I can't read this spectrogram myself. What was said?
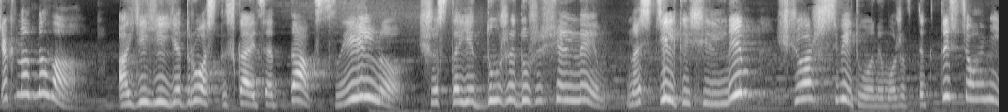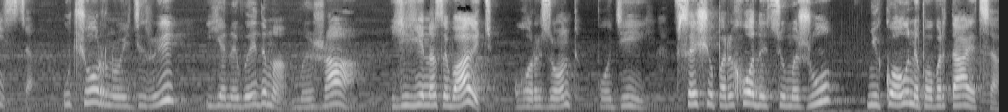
як наднова, а її ядро стискається так сильно, що стає дуже-дуже щільним. Настільки щільним, що аж світло не може втекти з цього місця. У чорної діри є невидима межа. Її називають горизонт подій. Все, що переходить цю межу, ніколи не повертається.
